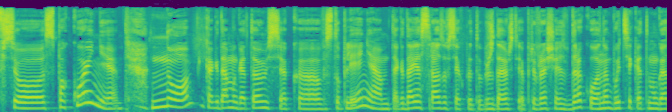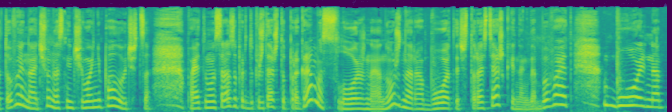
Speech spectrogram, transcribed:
все спокойнее. Но когда мы готовимся к выступлениям, тогда я сразу всех предупреждаю, что я превращаюсь в дракона, будьте к этому готовы, иначе у нас ничего не получится. Поэтому сразу предупреждаю, что программа сложная, нужно работать, что растяжка иногда бывает больно.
